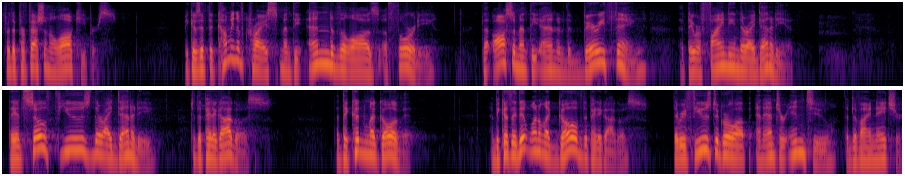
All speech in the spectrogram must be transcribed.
for the professional law keepers. Because if the coming of Christ meant the end of the law's authority, that also meant the end of the very thing that they were finding their identity in. They had so fused their identity to the pedagogos that they couldn't let go of it. And because they didn't want to let go of the pedagogos, they refused to grow up and enter into the divine nature.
